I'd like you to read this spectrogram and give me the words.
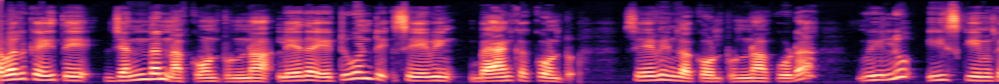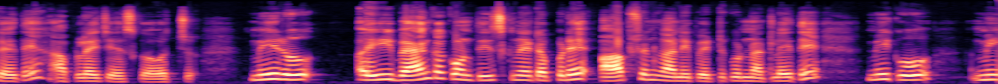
ఎవరికైతే జన్ధన్ అకౌంట్ ఉన్నా లేదా ఎటువంటి saving bank account saving account ఉన్నా కూడా వీళ్ళు ఈ స్కీమ్కి అయితే అప్లై చేసుకోవచ్చు. మీరు ఈ బ్యాంక్ అకౌంట్ తీసుకునేటప్పుడే ఆప్షన్ కానీ పెట్టుకున్నట్లయితే మీకు మీ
